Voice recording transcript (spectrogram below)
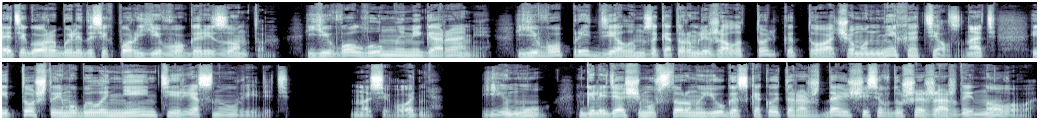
Эти горы были до сих пор его горизонтом, его лунными горами, его пределом, за которым лежало только то, о чем он не хотел знать, и то, что ему было неинтересно увидеть. Но сегодня ему, глядящему в сторону юга с какой-то рождающейся в душе жаждой нового,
